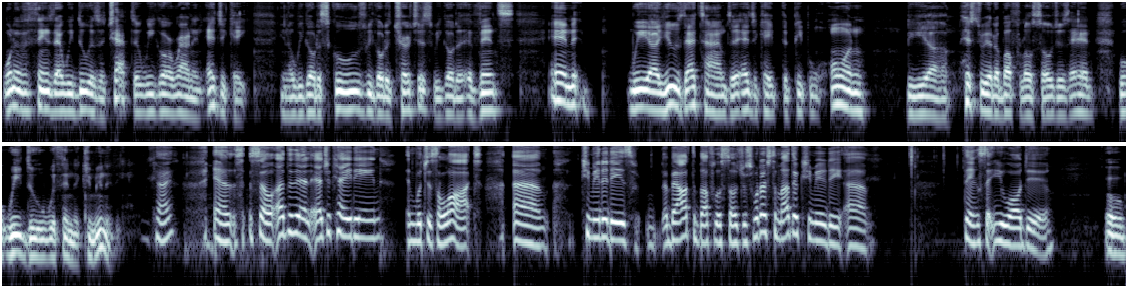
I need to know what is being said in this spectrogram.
one of the things that we do as a chapter, we go around and educate. You know, we go to schools, we go to churches, we go to events, and we uh, use that time to educate the people on the uh, history of the Buffalo Soldiers and what we do within the community. Okay, and so other than educating, and which is a lot, um, communities about the Buffalo Soldiers. What are some other community um, things that you all do? Oh,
